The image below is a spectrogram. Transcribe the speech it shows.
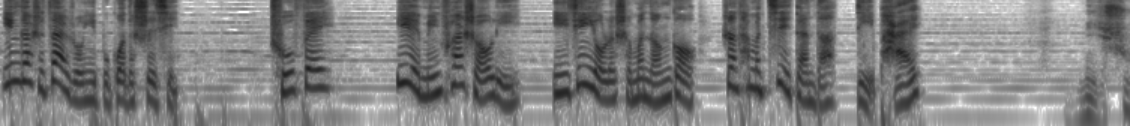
应该是再容易不过的事情，除非叶明川手里已经有了什么能够让他们忌惮的底牌。秘术，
